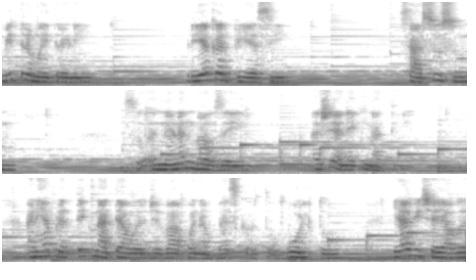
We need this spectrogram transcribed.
मित्रमैत्रिणी प्रियकर प्रियसी सासू सून नणन भाऊजाई अशी अनेक नाती. आणि ह्या प्रत्येक नात्यावर जेव्हा आपण अभ्यास करतो बोलतो या विषयावर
